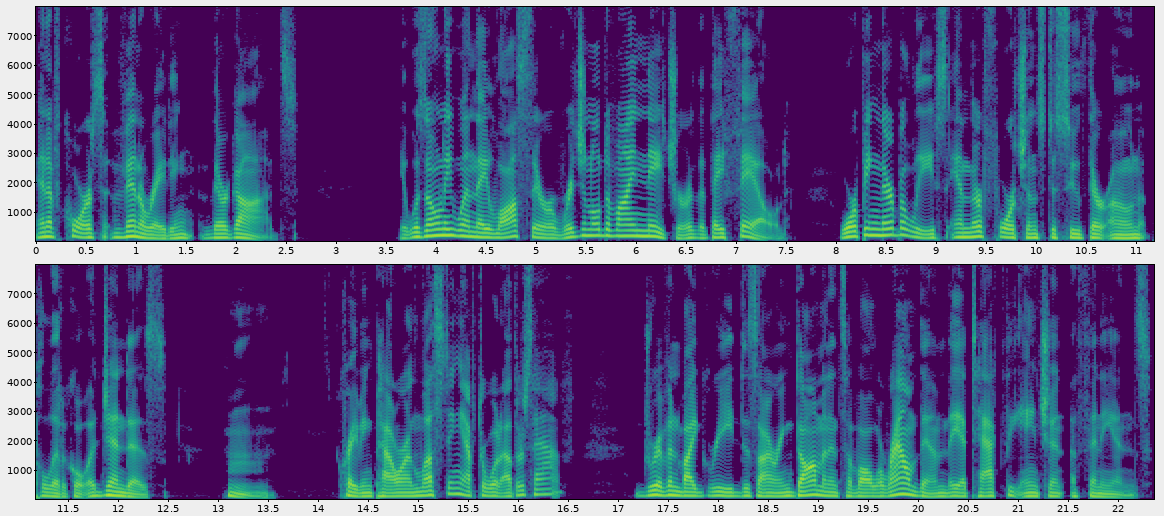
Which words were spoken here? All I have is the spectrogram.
and of course, venerating their gods. It was only when they lost their original divine nature that they failed, warping their beliefs and their fortunes to suit their own political agendas. Hmm. Craving power and lusting after what others have? Driven by greed, desiring dominance of all around them, they attacked the ancient Athenians.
